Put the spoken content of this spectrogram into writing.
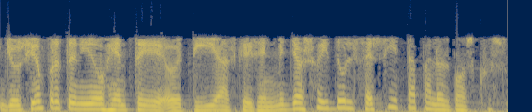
Yo siempre he tenido gente, o tías, que dicen, yo soy dulcecita para los moscos.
